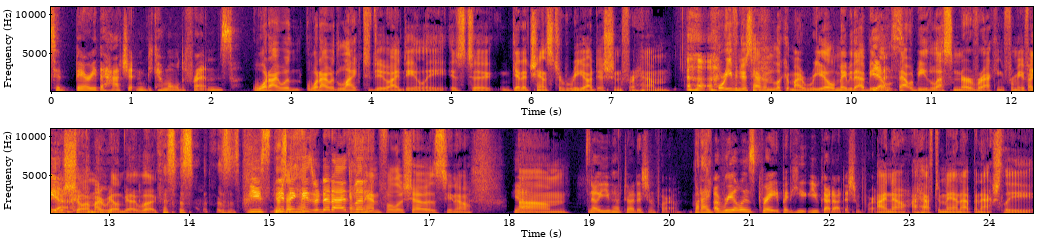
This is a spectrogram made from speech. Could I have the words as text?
to bury the hatchet and become old friends What I would what I would like to do ideally is to get a chance to re-audition for him, or even just have him look at my reel. Maybe that'd be Yes. the, that would be less nerve wracking for me if I Yeah. could just show him my reel and be like, "Look, this is this is You- you think these are dead eyes, a handful of shows, you know." Yeah. Um, no you have to audition for him but I a reel is great but he you got to audition for him I know I have to man up and actually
